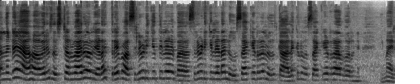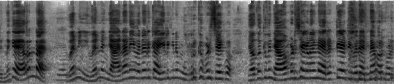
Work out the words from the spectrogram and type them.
എന്നിട്ട് അവർ സിസ്റ്റർമാര് പറഞ്ഞടാ ഇത്രയും ബസ്സിൽ പിടിക്കത്തില്ല ബസ്സിൽ പിടിക്കില്ലടാ ലൂസാക്കിയിടടാ ലൂസ് കാലൊക്കെ ലൂസാക്കിയിടറാന്ന് പറഞ്ഞു. ഈ മരുന്ന് കേറണ്ട? ഇവൻ ഇവൻ ഞാനാണ് ഇവനൊരു കയ്യിൽ ഇങ്ങനെ മുറുക്കെ പിടിച്ചേക്കുവാ. ഞാൻ നോക്കിയപ്പോ ഞാൻ പിടിച്ചേക്കണതിന്റെ ഇരട്ടിയായിട്ട് ഇവൻ എന്നെ മുറുക്കെ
